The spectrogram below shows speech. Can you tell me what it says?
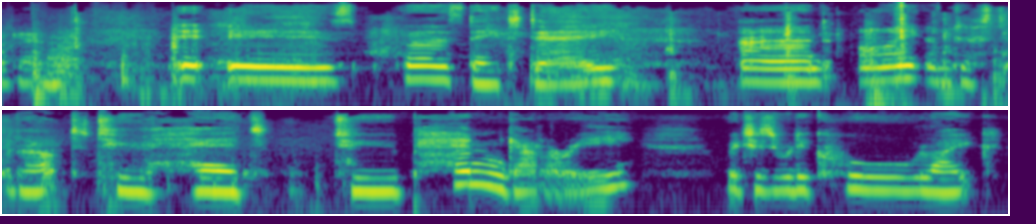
Again. It is Thursday today and I am just about to head to Pen Gallery, which is really cool like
